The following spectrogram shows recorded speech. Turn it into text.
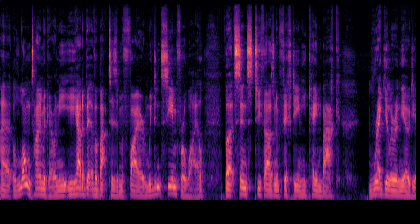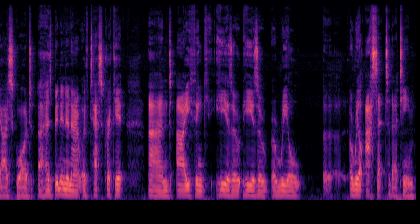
uh, a long time ago, and he, he had a bit of a baptism of fire, and we didn't see him for a while. But since 2015, he came back regular in the ODI squad, uh, has been in and out of Test cricket, and I think he is a he is a, a real a real asset to their team.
